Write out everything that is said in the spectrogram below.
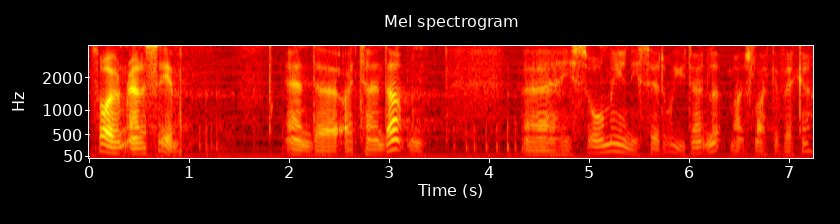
So I went round to see him. And uh, I turned up and uh, he saw me and he said, Oh, you don't look much like a vicar.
